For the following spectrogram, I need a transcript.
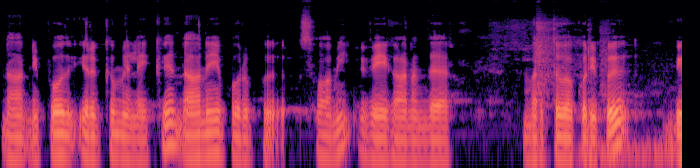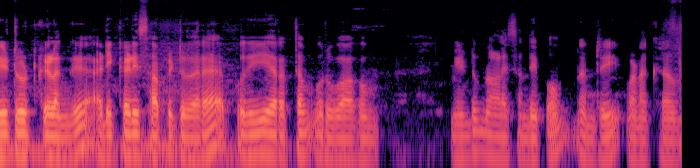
நான் இப்போது இருக்கும் நிலைக்கு நானே பொறுப்பு சுவாமி விவேகானந்தர். மருத்துவ குறிப்பு பீட்ரூட் கிழங்கு அடிக்கடி சாப்பிட்டு வர புதிய இரத்தம் உருவாகும். மீண்டும் நாளை சந்திப்போம். நன்றி வணக்கம்.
